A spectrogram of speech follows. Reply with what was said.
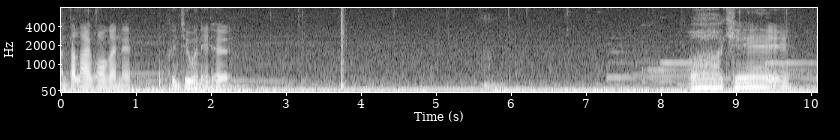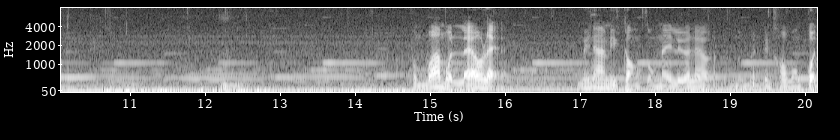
อันตรายพอกันนะขึ้นชื่อว่าเนเธอร์โอเคผมว่าหมดแล้วแหละ ไม่น่ามีกล่องตรงไหนเหลือแล้ว มันเหมือนเป็นเขาวงกต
